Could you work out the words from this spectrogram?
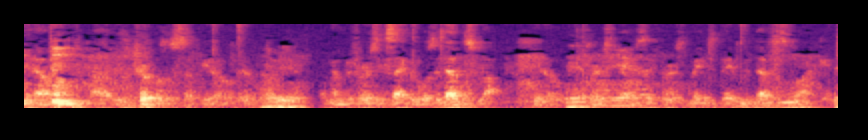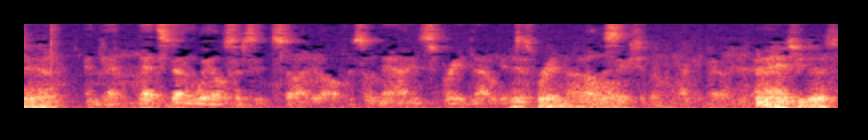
you know, uh, the triples and stuff, you know, the- Oh, yeah. I remember the first excitement was the Douglas block, you know, Yeah. first, that was the first major thing, the Douglas block. And, Yeah. and that, that's done well since it started off, and so now it's spreading out into It's spreading out all other over. section of Rocky Mountain. Let me ask you this,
